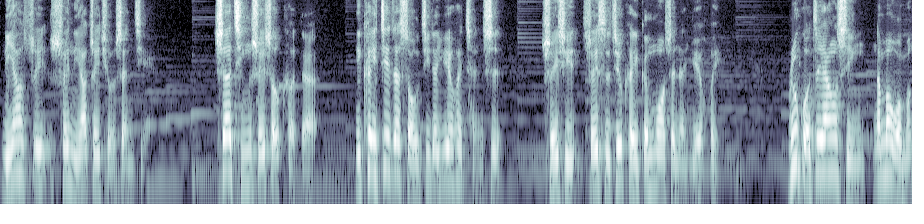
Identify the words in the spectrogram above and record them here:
你要追，所以你要追求圣洁，色情随手可得，你可以借着手机的约会程式，随时随时就可以跟陌生人约会。如果这样行，那么我们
